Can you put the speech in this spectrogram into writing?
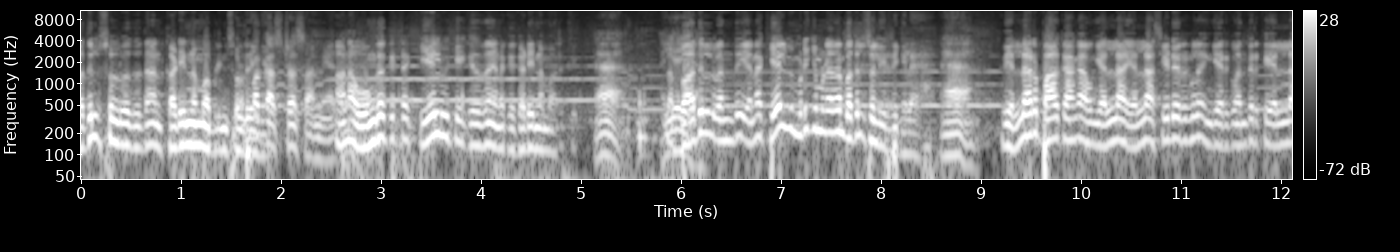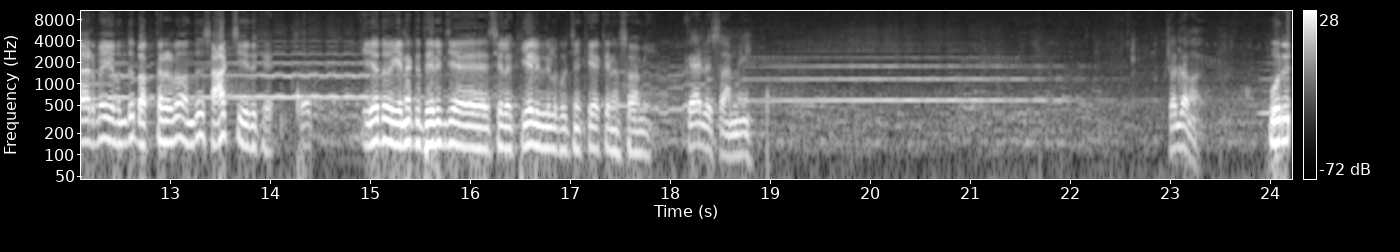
பதில் சொல்வது தான் கடினம் அப்படின்னு சொல்றீங்க. கஷ்டம் சாமி. ஆனா உங்ககிட்ட கேள்வி கேட்கறது தான் எனக்கு கடினமா இருக்கு. பதில் வந்து ஏன்னா கேள்வி முடிக்க முடியாதான் பதில் சொல்லிடுறீங்களே. இது எல்லாரும் பார்க்காங்க அவங்க எல்லா எல்லா சீடர்களும் இங்க இருக்க வந்திருக்க எல்லாருமே வந்து பக்தர்களும் வந்து சாட்சி இதுக்கு. ஏதோ எனக்கு தெரிஞ்ச சில கேள்விகள் கொஞ்சம் கேட்கிறேன் சுவாமி கேளு சாமி. சொல்லுங்க. ஒரு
